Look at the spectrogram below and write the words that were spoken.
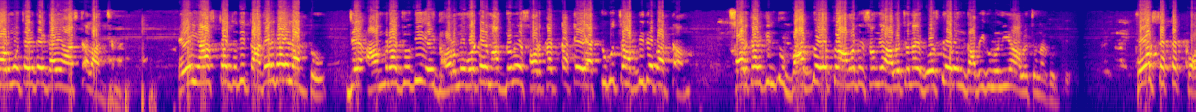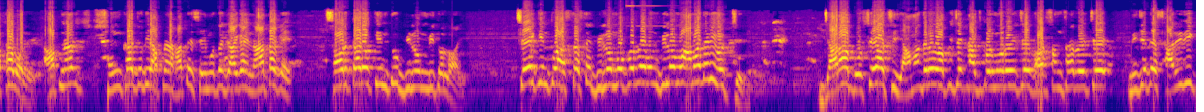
কর্মচারীদের গায়ে আঁচটা লাগছে না। এই আঁচটা যদি তাদের গায়ে লাগতো, যে আমরা যদি এই ধর্মঘটের মাধ্যমে সরকারটাকে একটুকু চাপ দিতে পারতাম, সরকার কিন্তু বাধ্য হতো আমাদের সঙ্গে আলোচনায় বসতে এবং দাবিগুলো নিয়ে আলোচনা করতে। ফোর্স একটা কথা বলে। আপনার সংখ্যা যদি আপনার হাতে সেই মতো জায়গায় না থাকে, সরকারও কিন্তু বিলম্বিত লয় সে কিন্তু আস্তে আস্তে বিলম্ব করবে এবং বিলম্ব আমাদেরই হচ্ছে। যারা বসে আছি, আমাদেরও অফিসে কাজকর্ম রয়েছে, ঘর সংসার রয়েছে, নিজেদের শারীরিক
